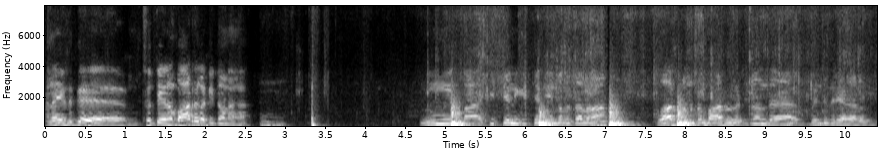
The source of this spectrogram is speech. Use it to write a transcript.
ஆனா இதுக்கு சுற்றிலும் பார்டர் கட்டிட்டோம் நாங்கள் ரூமு கிச்சனு கிச்சன் எங்கே பார்த்தாலும் வாரத்தில் மட்டும் பார்டர் கட்டிட்டோம் அந்த பெண்டு தெரியாத அளவுக்கு.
